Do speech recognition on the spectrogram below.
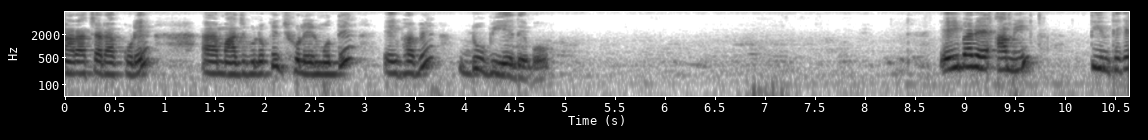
নাড়াচাড়া করে মাছগুলোকে ঝোলের মধ্যে এইভাবে ডুবিয়ে দেব। এইবারে আমি তিন থেকে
